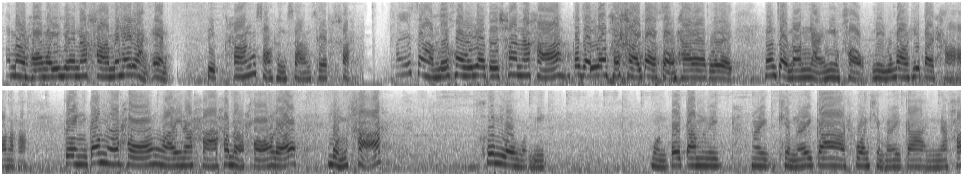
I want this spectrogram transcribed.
เอาแมวท้องไว้เยอะๆนะคะ ไม่ให้หลังแอน10 ครั้ง 2-3 เซตค่ะ ท่าที่3เลยคอมวิโรเตชันนะคะ ก็จะเริ่มคล้ายๆกับสองท่าแรกเลยเริ่มจากนอนหงายหนีบเข่าหนีบลูกบอลที่ปลายเท้านะคะ เกรงกล้ามเนื้อท้องไว้นะคะขมวท้องแล้วหมุนขา ขึ้นลงแบบนี้ หมุนไปตามนในเข็มนาฬิกา ทวนเข็มนาฬิกาอย่างนี้นะคะ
